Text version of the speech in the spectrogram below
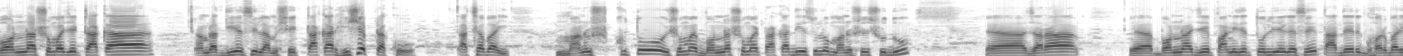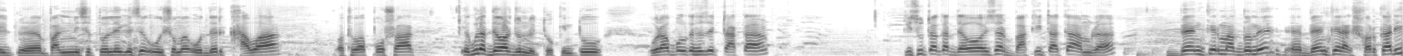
বন্যার সময় যে টাকা আমরা দিয়েছিলাম সেই টাকার হিসেবটা কো। আচ্ছা ভাই মানুষ তো ওই সময় বন্যার সময় টাকা দিয়েছিল মানুষের শুধু যারা আহ, বন্যায় যে পানিতে তলিয়ে গেছে তাদের ঘরবাড়ি আহ, পানির নিচে তলিয়ে গেছে ওই সময় ওদের খাওয়া অথবা পোশাক এগুলো দেওয়ার জন্যই তো। কিন্তু ওরা বলতেছে যে টাকা কিছু টাকা দেওয়া হয়েছে আর বাকি টাকা আমরা ব্যাংকের মাধ্যমে ব্যাংকের এক সরকারি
